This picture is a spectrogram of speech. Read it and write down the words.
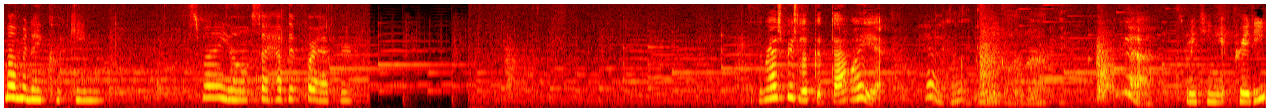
Mom and I cooking. Smile, so I have it forever. The raspberries look good that way yet. Yeah, Yeah. it's making it pretty.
